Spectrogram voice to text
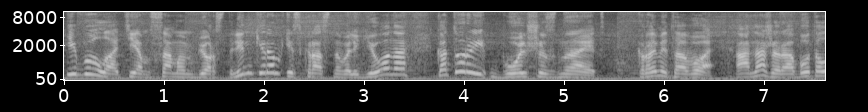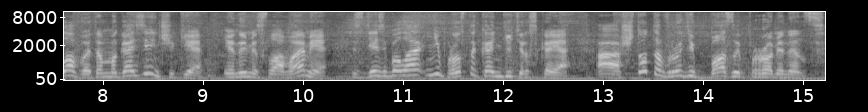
и была тем самым Бёрстлинкером из Красного Легиона, который больше знает. Кроме того, она же работала в этом магазинчике. Иными словами, здесь была не просто кондитерская, а что-то вроде базы Prominence.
